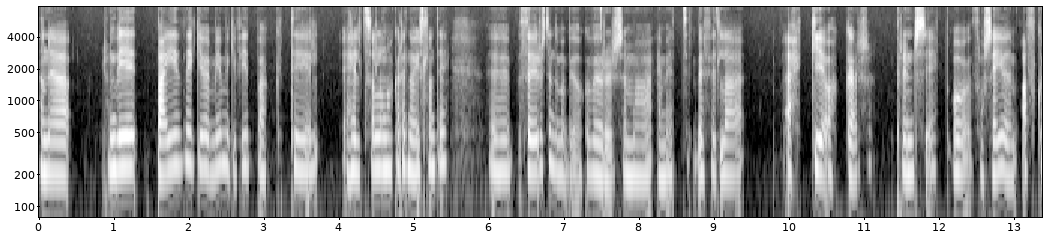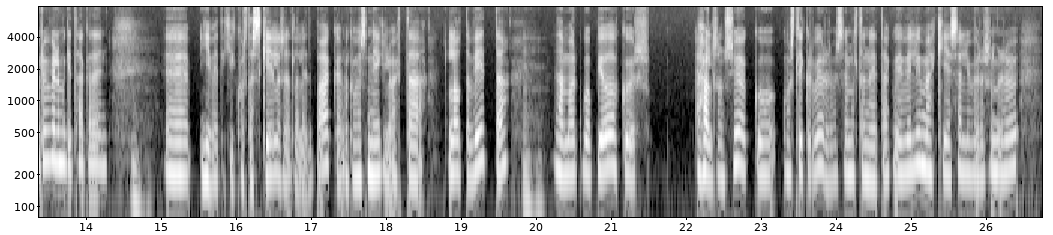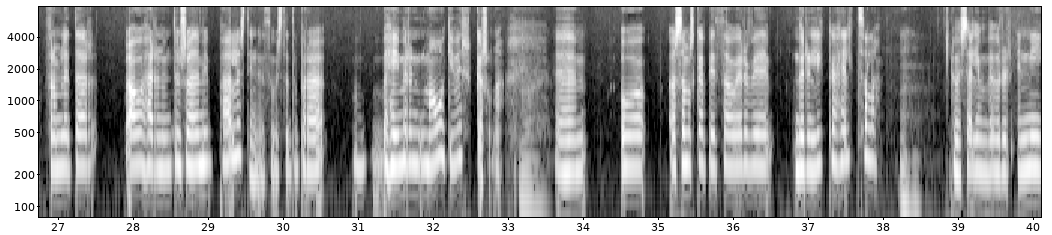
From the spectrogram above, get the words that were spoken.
Þannig að við bæði gefum mjög mikið feedback til heilsalan okkar hérna á Íslandi. Uh, þau eru stundum að byggja okkur vörur sem að, einmitt, við fylla ekki okkar prinsip og þá segjum við þeim af hverju viljum ekki taka inn. Mm. Uh, ég veit ekki hvort það skilur sér allavega tilbaka en okkur finnst mikilvægt að láta vita. Mm -hmm. Það er margur búið að bjóða okkur halsan sjög og, og slíkur vörur sem alltaf neyta, við viljum ekki selja vörur sem eru framleitar á herrnumdum svo eða í Palestínu þú veist, þetta bara heimurinn má ekki virka svona um, og á samanskapið þá erum við við erum líka heldsala mm -hmm. við seljum verður inn í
